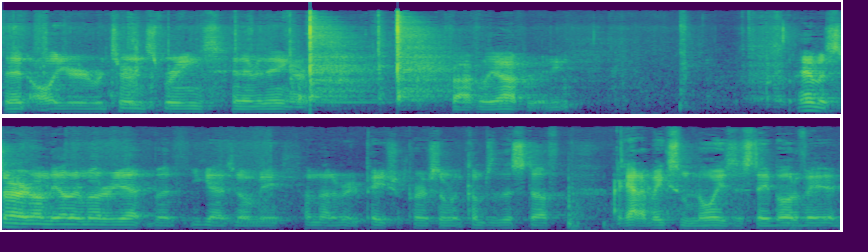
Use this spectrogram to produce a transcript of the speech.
that all your return springs and everything are properly operating. I haven't started on the other motor yet, but you guys know me. I'm not a very patient person when it comes to this stuff. I gotta make some noise to stay motivated.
